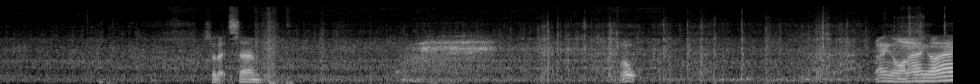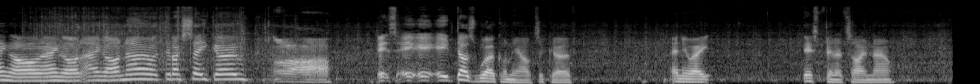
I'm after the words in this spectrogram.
So let's um Oh. Hang on, hang on, hang on, hang on, hang on. No, did I say go? Ah. Oh, it's it, it, it does work on the outer curve. Anyway, it's dinner time now.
